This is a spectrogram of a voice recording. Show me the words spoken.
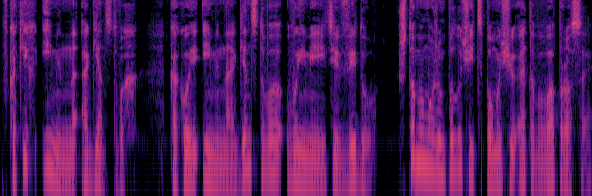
В каких именно агентствах? Какое именно агентство вы имеете в виду? Что мы можем получить с помощью этого вопроса?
